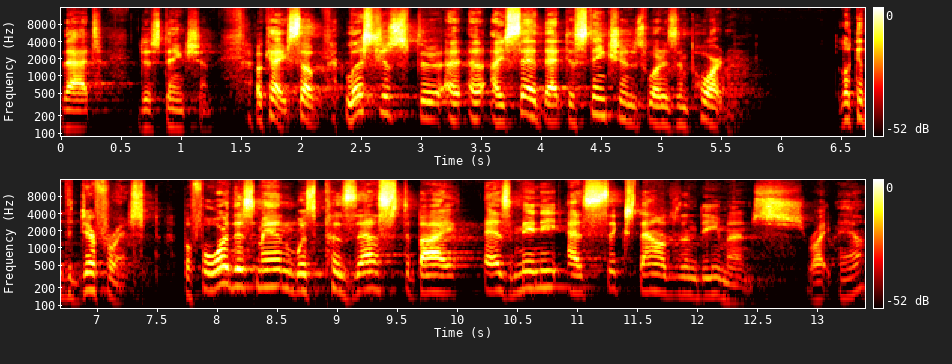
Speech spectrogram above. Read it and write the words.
that distinction. Okay, so let's just, uh, I said that distinction is what is important. Look at the difference. Before, this man was possessed by as many as 6,000 demons. Right now,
